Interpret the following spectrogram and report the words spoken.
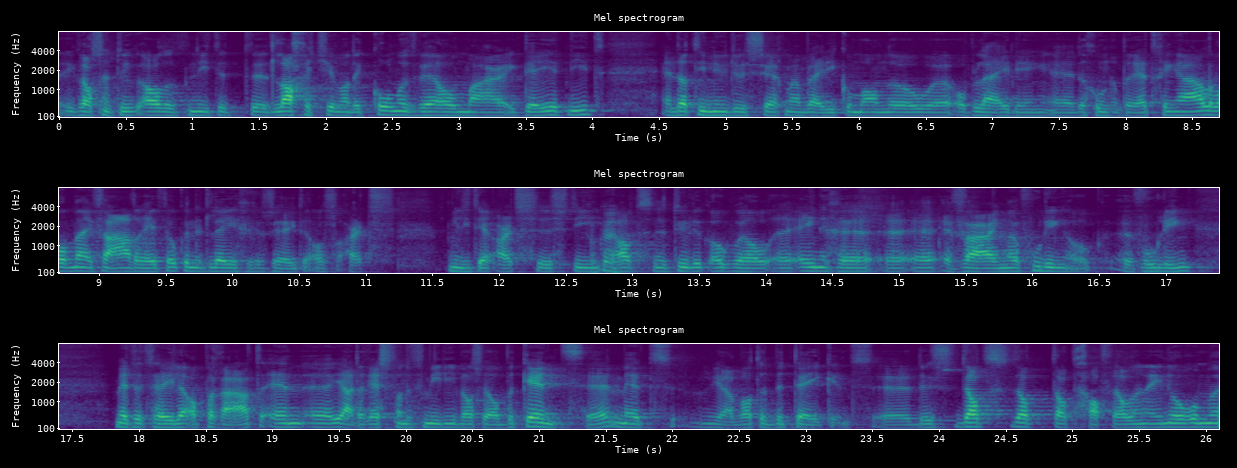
Eh, ik was natuurlijk altijd niet het, het lachertje, want ik kon het wel, maar ik deed het niet. En dat hij nu dus zeg maar, bij die commandoopleiding eh de groene beret ging halen. Want mijn vader heeft ook in het leger gezeten als arts, militair arts. Dus die had natuurlijk ook wel eh, enige eh, eh, ervaring, maar voeding ook, eh, voeling met het hele apparaat. En eh, ja, de rest van de familie was wel bekend hè, met ja, wat het betekent. Eh, dus dat, dat, dat gaf wel een enorme,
